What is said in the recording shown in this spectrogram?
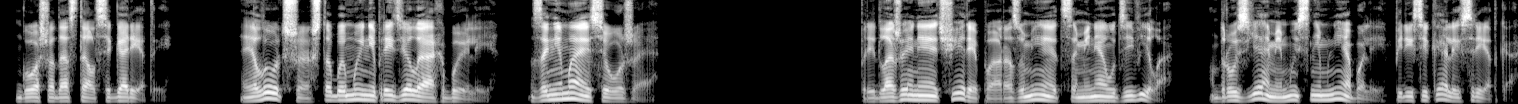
— Гоша достал сигареты. «И лучше, чтобы мы не при делах были. Занимайся уже». Предложение черепа, разумеется, меня удивило. Друзьями мы с ним не были, пересекались редко.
